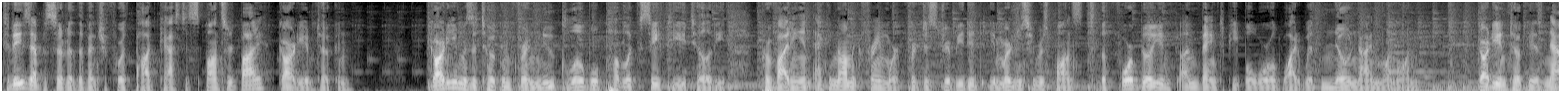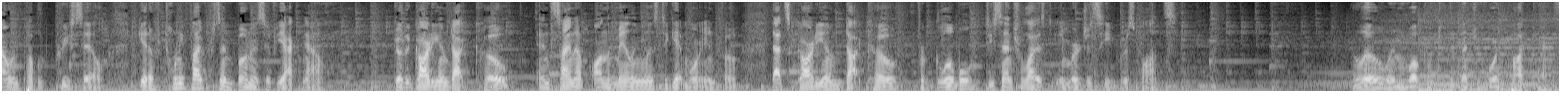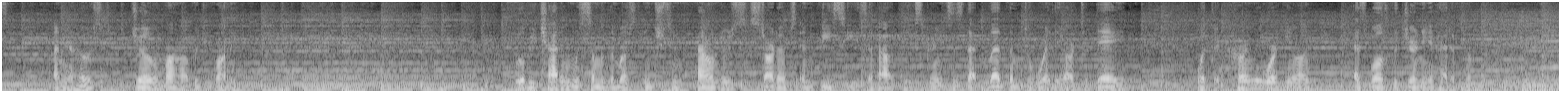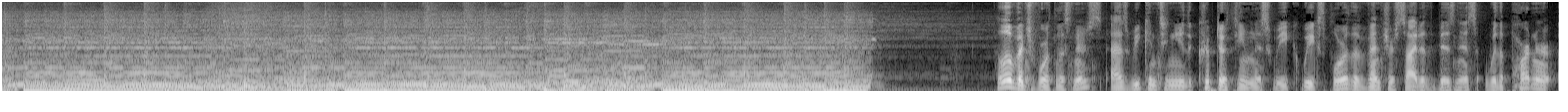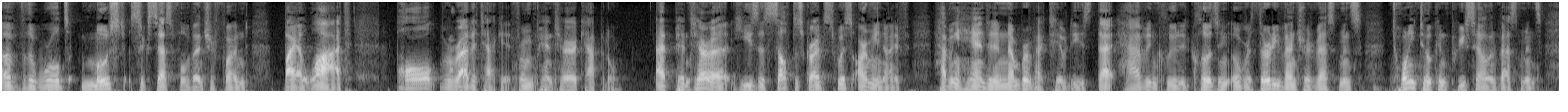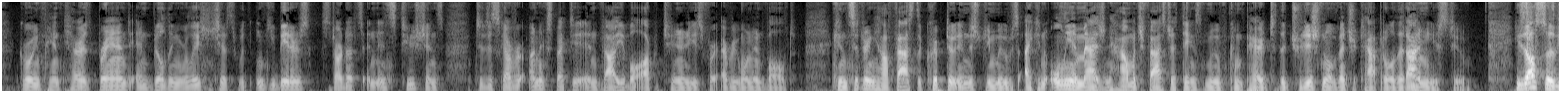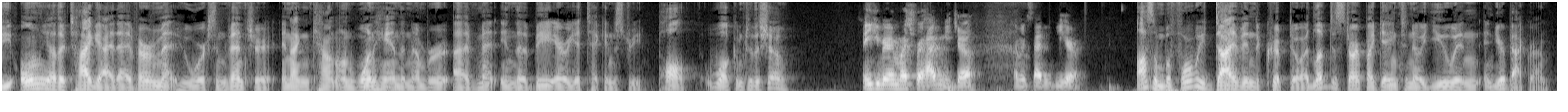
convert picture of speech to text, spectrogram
Today's episode of the Venture Forth podcast is sponsored by Guardium Token. Guardium is a token for a new global public safety utility providing an economic framework for distributed emergency response to the 4 billion unbanked people worldwide with no 911. Guardium Token is now in public pre sale. Get a 25% bonus if you act now. Go to guardium.co and sign up on the mailing list to get more info. That's guardium.co for global decentralized emergency response. Hello and welcome to the Venture Forth podcast. I'm your host, Joe Mahavudivani. We'll be chatting with some of the most interesting founders, startups, and VCs about the experiences that led them to where they are today, what they're currently working on, as well as the journey ahead of them. Hello, Venture Forth listeners. As we continue the crypto theme this week, we explore the venture side of the business with a partner of the world's most successful venture fund by a lot, Paul Veradittakit from Pantera Capital. At Pantera, he's a self described Swiss Army knife, having a hand in a number of activities that have included closing over 30 venture investments, 20 token pre sale investments, growing Pantera's brand, and building relationships with incubators, startups, and institutions to discover unexpected and valuable opportunities for everyone involved. Considering how fast the crypto industry moves, I can only imagine how much faster things move compared to the traditional venture capital that I'm used to. He's also the only other Thai guy that I've ever met who works in venture, and I can count on one hand the number I've met in the Bay Area tech industry. Paul, welcome to the show. Thank you very much for having me, Joe. I'm excited to be here. Awesome. Before we dive into crypto, I'd love to start by getting to know you and, and your background.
